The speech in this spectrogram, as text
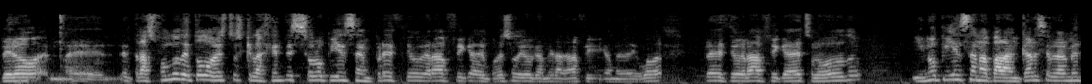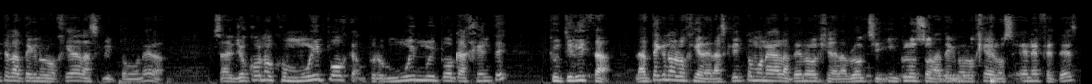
Pero eh, el trasfondo de todo esto es que la gente solo piensa en precio, gráfica, por eso digo que a mí la gráfica me da igual, precio, gráfica, esto, lo otro, y no piensan apalancarse realmente en la tecnología de las criptomonedas. O sea, yo conozco muy poca, pero muy, muy poca gente que utiliza la tecnología de las criptomonedas, la tecnología de la blockchain, incluso la tecnología de los NFTs,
